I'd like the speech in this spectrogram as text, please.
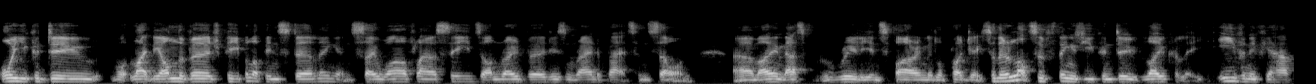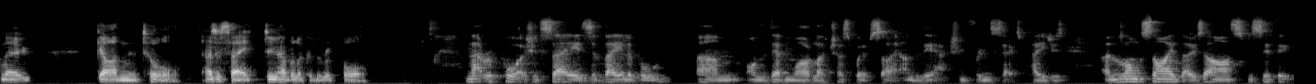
or you could do what, like the On the Verge people up in Stirling and sow wildflower seeds on road verges and roundabouts and so on. Um, I think that's really inspiring little project. So there are lots of things you can do locally, even if you have no garden at all as I say, do have a look at the report. And that report, I should say, is available um, on the Devon Wildlife Trust website under the Action for Insects pages. And alongside those are specific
